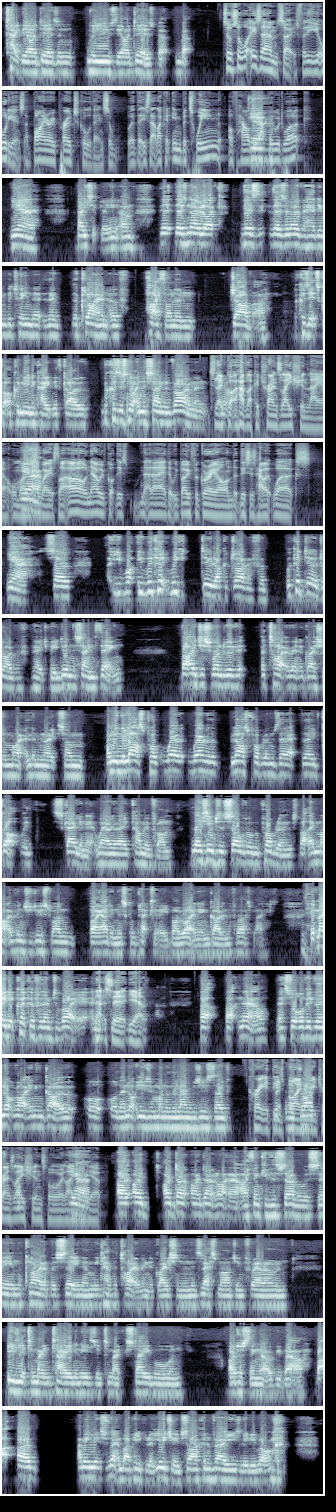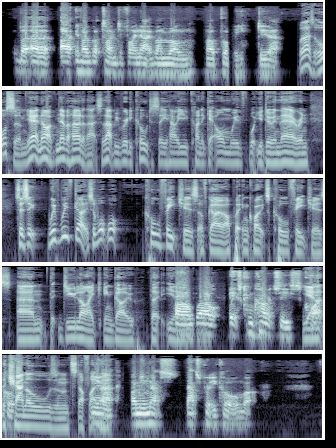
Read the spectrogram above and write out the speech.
take the ideas and reuse the ideas, but but So, so what is um? So it's for the audience, a binary protocol. Then, so is that like an in between of how the Yeah. API would work? Yeah, basically. Um, th- there's no like, there's there's an overhead in between the, the, the client of Python and Java because it's got to communicate with Go because it's not in the same environment. So they've got to have like a translation layer almost, Yeah. where it's like, oh, now we've got this layer that we both agree on that this is how it works. Yeah. So you, what, we could we could do like a driver for we could do a driver for PHP doing the same thing, but I just wonder if it, a tighter integration might eliminate some. I mean, the last pro- where where are the last problems that they've got with scaling it? Where are they coming from? They seem to have solved all the problems, but they might have introduced one by adding this complexity by writing it in Go in the first place. It made it quicker for them to write it, and That's it. Yeah. but but now they're sort of if they're not writing in Go or or they're not using one of the languages they've Created these binary translations for it. Like, Yeah. yep. I, I I don't I don't like that. I think if the server was C and the client was C, then we'd have a tighter integration and there's less margin for error and easier to maintain and easier to make stable. And I just think that would be better. But I, I mean, it's written by people at YouTube, so I can very easily be wrong. but uh, I, if I've got time to find out if I'm wrong, I'll probably do that. Well, that's awesome. Yeah, no, I've never heard of that. So that'd be really cool to see how you kind of get on with what you're doing there. And so, so with with Go, so what what cool features of Go? I'll put in quotes cool features. Um, that do you like in Go that you know? Oh well, it's concurrencies. yeah, like the channels and stuff like yeah, that. I mean that's that's pretty cool, but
